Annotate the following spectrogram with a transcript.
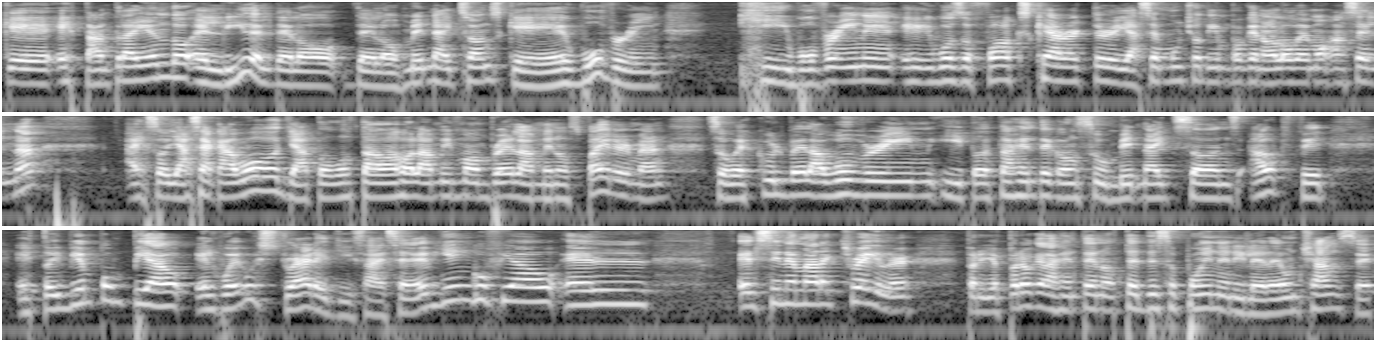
que están trayendo el líder de, de los Midnight Suns, que es Wolverine. Y Wolverine eh, was a Fox character y hace mucho tiempo que no lo vemos hacer nada eso ya se acabó, ya todo está bajo la misma umbrella menos Spider-Man. So es cool ver a Wolverine y toda esta gente con su Midnight Suns outfit. Estoy bien pompeado. El juego es strategy, ¿sabes? Se ve bien gufiado el, el cinematic trailer. Pero yo espero que la gente no esté disappointed y le dé un chance.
